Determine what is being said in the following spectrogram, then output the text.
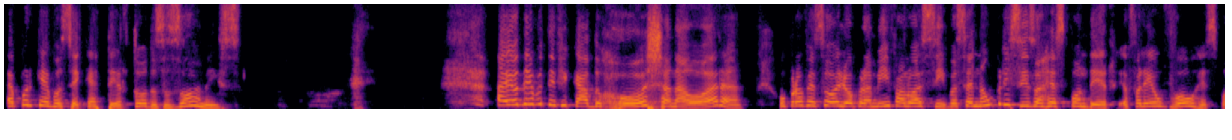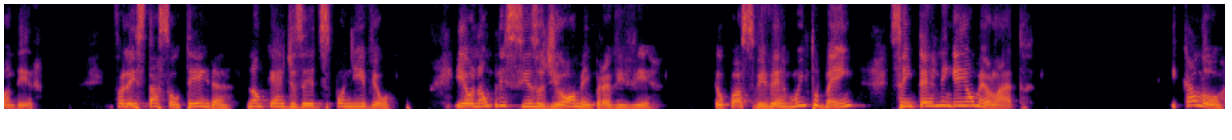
É porque você quer ter todos os homens? Aí eu devo ter ficado roxa na hora. O professor olhou para mim e falou assim: Você não precisa responder. Eu falei: Eu vou responder. Eu falei: Está solteira? Não quer dizer disponível. E eu não preciso de homem para viver. Eu posso viver muito bem sem ter ninguém ao meu lado. e calou.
